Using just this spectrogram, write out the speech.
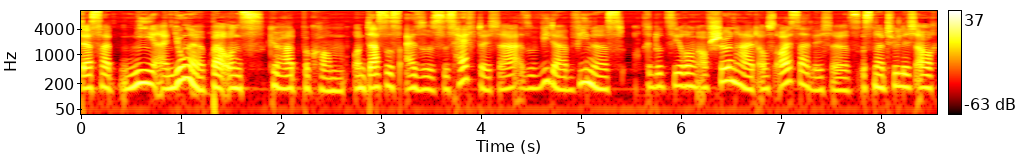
Das hat nie ein Junge bei uns gehört bekommen. Und das ist, also es ist heftig, ja. Also wieder Venus, Reduzierung auf Schönheit, aufs Äußerliche. Es ist natürlich auch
